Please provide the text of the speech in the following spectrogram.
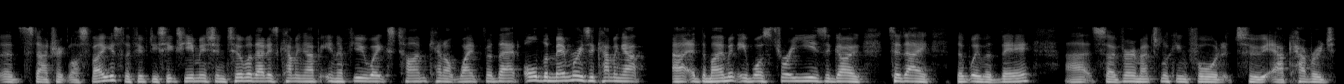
uh, Star Trek Las Vegas, the 56 year mission tour. That is coming up in a few weeks' time. Cannot wait for that. All the memories are coming up. Uh, at the moment, it was three years ago today that we were there. Uh, so, very much looking forward to our coverage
